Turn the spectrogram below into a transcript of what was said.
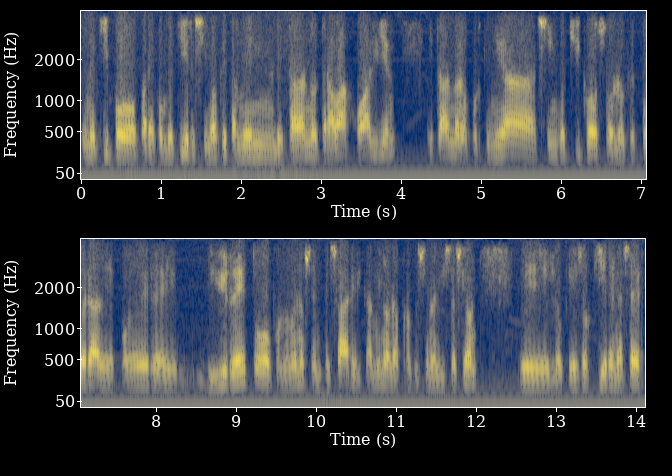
un equipo para competir, sino que también le está dando trabajo a alguien, está dando la oportunidad a cinco chicos o lo que fuera de poder eh, vivir de esto o por lo menos empezar el camino a la profesionalización de lo que ellos quieren hacer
